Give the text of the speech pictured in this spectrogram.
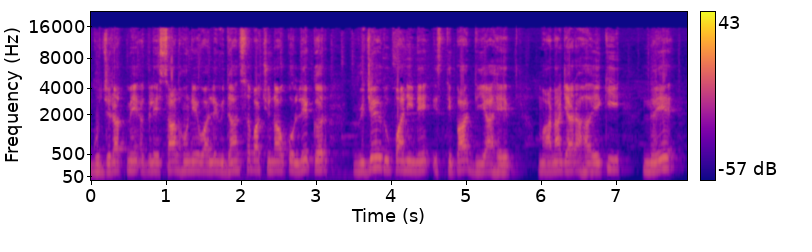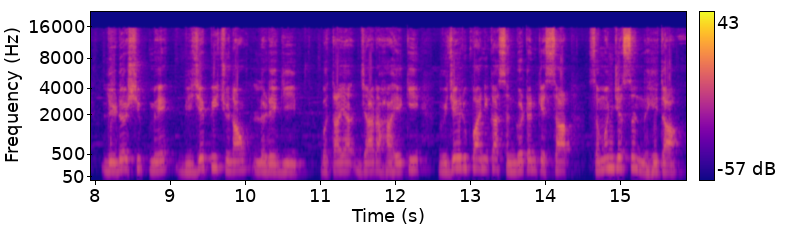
गुजरात में अगले साल होने वाले विधानसभा चुनाव को लेकर विजय रूपानी ने इस्तीफा दिया है। माना जा रहा है कि नए लीडरशिप में बीजेपी चुनाव लड़ेगी। बताया जा रहा है कि विजय रूपानी का संगठन के साथ सामंजस्य नहीं था।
